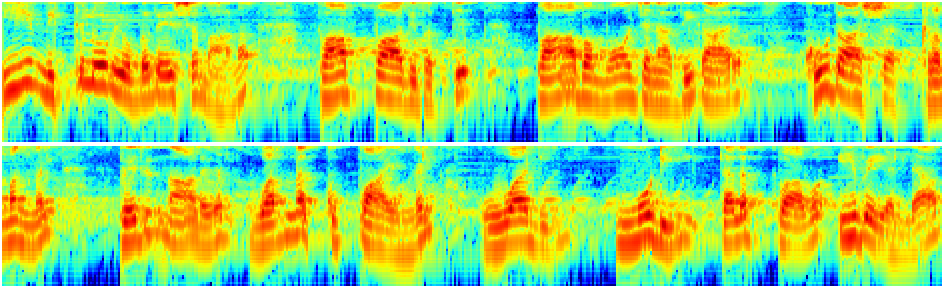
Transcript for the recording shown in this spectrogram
ഈ നിക്കലോബി ഉപദേശമാണ് പാപ്പാധിപത്യം പാപമോചനാധികാരം കൂതാശ ക്രമങ്ങൾ പെരുന്നാളുകൾ വർണക്കുപ്പായങ്ങൾ വടി മുടി തലപ്പാവ് ഇവയെല്ലാം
